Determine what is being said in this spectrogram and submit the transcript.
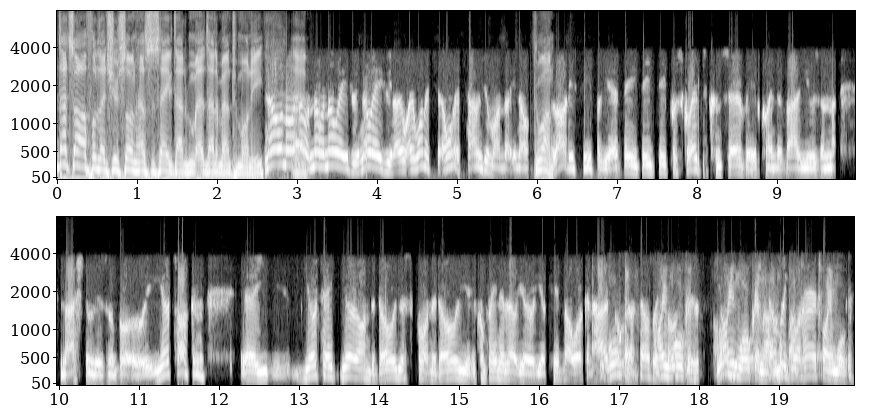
that's awful that your son has to save that that amount of money. No, no, Uh, no, no, no, Adrian, no, Adrian. I, I want to, I want to challenge him on that. You know, Go on. a lot of these people, yeah, they, they, they prescribe to conservative kind of values and nationalism, but you're talking, uh, you're take, you're on the dole, you're supporting the dole, you're complaining about your, your kid not working hard. I'm working. That sounds like I'm working. You I'm working. I'm, like I'm want- part-time working.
